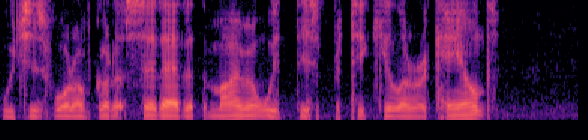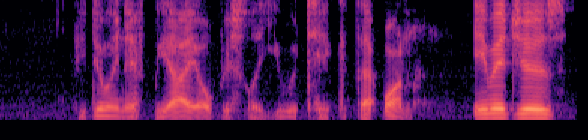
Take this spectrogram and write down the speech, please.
which is what I've got it set at at the moment with this particular account. If you're doing FBA, obviously, you would tick that one. Images.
